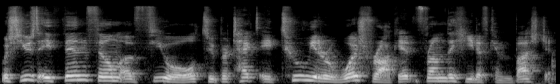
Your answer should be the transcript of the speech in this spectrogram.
which used a thin film of fuel to protect a 2 liter whoosh rocket from the heat of combustion.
